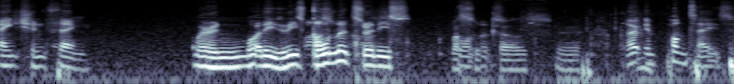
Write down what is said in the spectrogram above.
ancient thing? Wearing what are these? Are these gauntlets or are these? Muscle Gauntlets. cars. Yeah. No, in Pontes.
